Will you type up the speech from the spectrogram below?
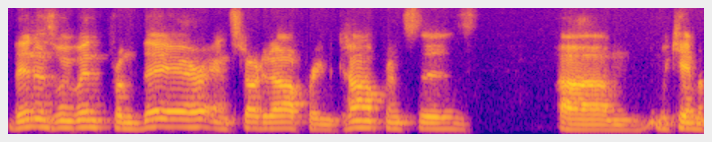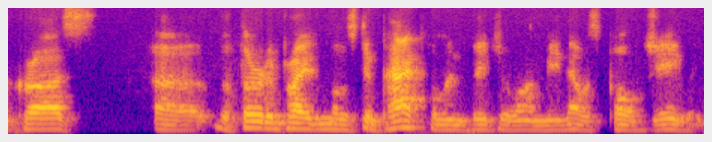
Then, as we went from there and started offering conferences, um, we came across uh, the third and probably the most impactful individual on me, and that was Paul Jehle.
